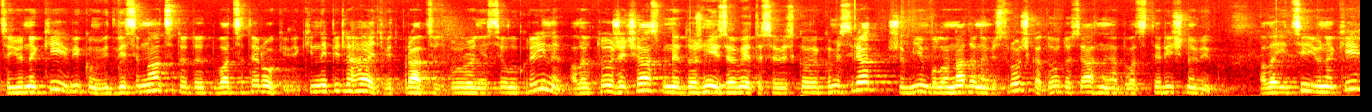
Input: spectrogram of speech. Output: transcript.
це юнаки віком від 18 до 20 років, які не підлягають відправці в Збройні Сили України, але в той же час вони повинні з'явитися в військовий комісаріат, щоб їм була надана відстрочка до досягнення 20-річного віку. Але і ці юнаки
